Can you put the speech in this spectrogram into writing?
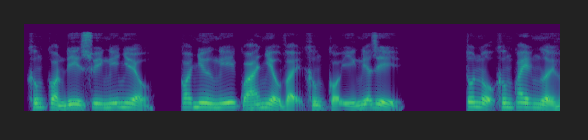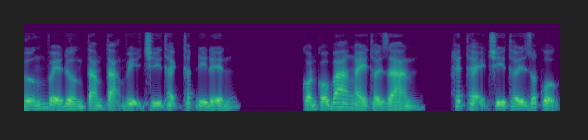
Không còn đi suy nghĩ nhiều, coi như nghĩ quá nhiều vậy không có ý nghĩa gì. Tôn Ngộ không quay người hướng về đường tam tạng vị trí thạch thất đi đến. Còn có ba ngày thời gian, hết thể chỉ thấy rốt cuộc.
